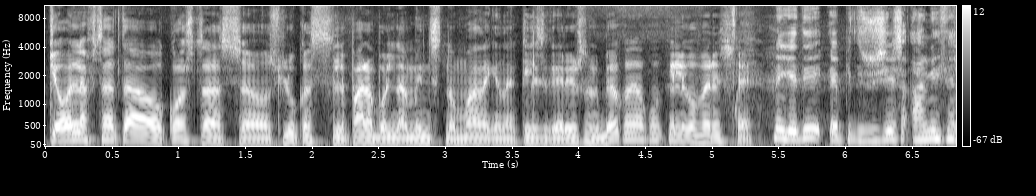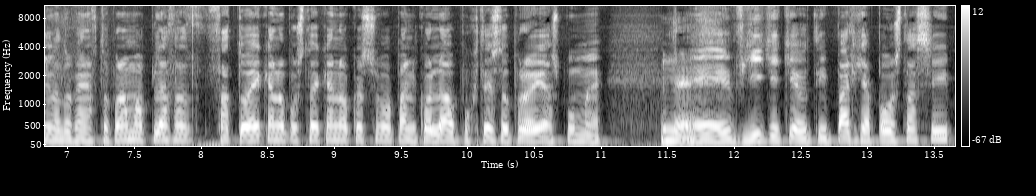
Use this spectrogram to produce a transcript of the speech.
και όλα αυτά τα ο Κώστας, ο Σλούκας θέλει πάρα πολύ να μείνει στην ομάδα και να κλείσει την καριέρα στον Ολυμπιακό, ακούω και λίγο βερεσέ. Ναι, γιατί επί της ουσίας, αν ήθελε να το κάνει αυτό το πράγμα, απλά θα, θα το έκανε όπως το έκανε ο Κώστας Παπα-Νικολάου, που χτε το πρωί, ας πούμε, Ναι. ε, βγήκε και ότι υπάρχει απόσταση.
